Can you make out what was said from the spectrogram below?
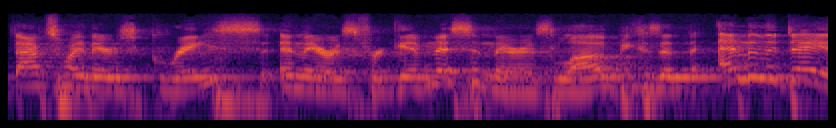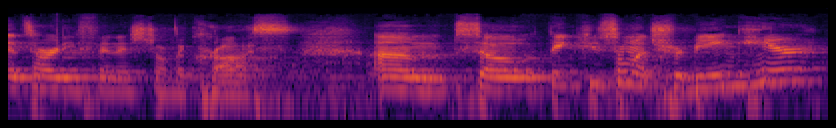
that's why there's grace and there is forgiveness and there is love because at the end of the day it's already finished on the cross. Um, so thank you so much for being here.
